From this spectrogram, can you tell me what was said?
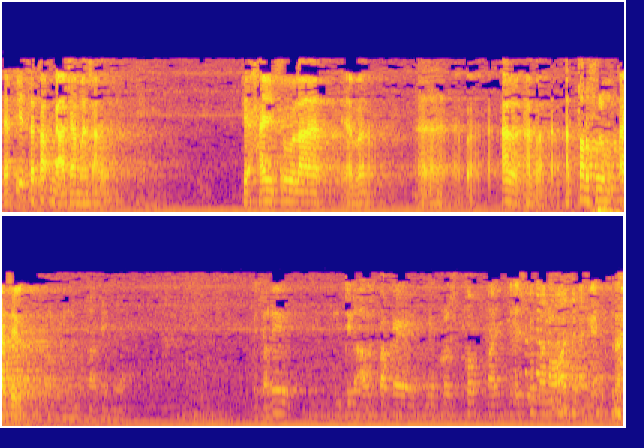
Tapi tetap enggak ada masalah. Bihaitsu la ya apa eh, apa al apa at-tarful mu'tadil. Kecuali tidak harus pakai mikroskop, teleskop mana dengan kan? Nah,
